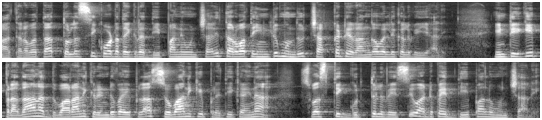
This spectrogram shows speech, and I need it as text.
ఆ తర్వాత తులసి కోట దగ్గర దీపాన్ని ఉంచాలి. తర్వాత ఇంటి ముందు చక్కటి రంగవల్లికలు వేయాలి. ఇంటికి ప్రధాన ద్వారానికి రెండు వైపులా శుభానికి ప్రతీకైన స్వస్తి గుర్తులు వేసి వాటిపై దీపాలు ఉంచాలి.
